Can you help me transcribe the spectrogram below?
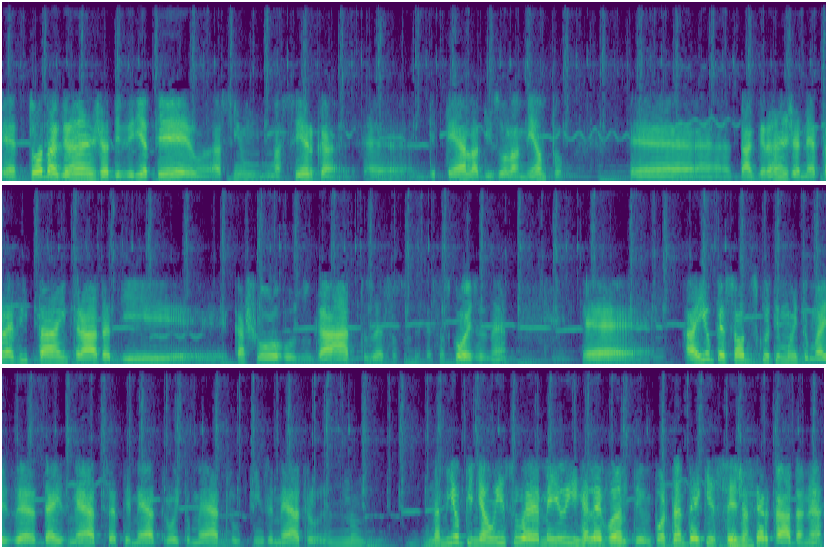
É, toda granja deveria ter assim uma cerca é, de tela de isolamento é, da granja, né, para evitar a entrada de cachorros, gatos, essas, essas coisas, né. É, aí o pessoal discute muito, mas é 10 metros, 7 metros, 8 metros, 15 metros, não, na minha opinião isso é meio irrelevante, o importante é que seja Sim. cercada, né.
